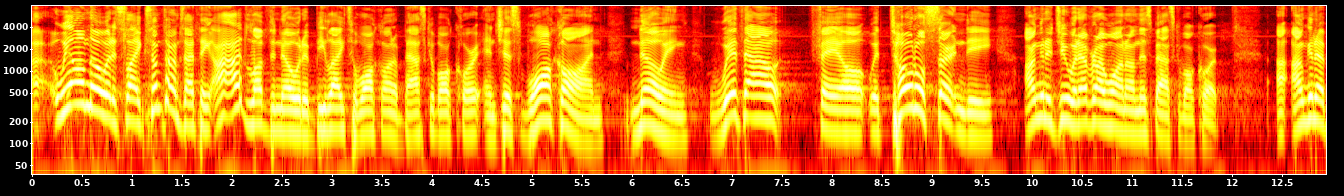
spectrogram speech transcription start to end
uh, we all know what it's like. Sometimes I think I'd love to know what it'd be like to walk on a basketball court and just walk on knowing without fail, with total certainty, I'm going to do whatever I want on this basketball court. I'm going to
